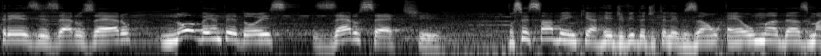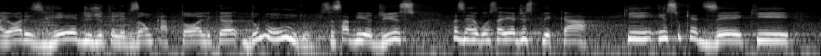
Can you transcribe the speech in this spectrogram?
1300 9207. Vocês sabem que a Rede Vida de Televisão é uma das maiores redes de televisão católica do mundo. Você sabia disso? Pois é, eu gostaria de explicar que isso quer dizer que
